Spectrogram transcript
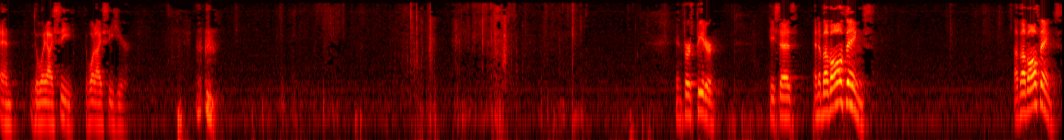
And the way I see, what I see here. In 1 Peter, he says, and above all things, above all things,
